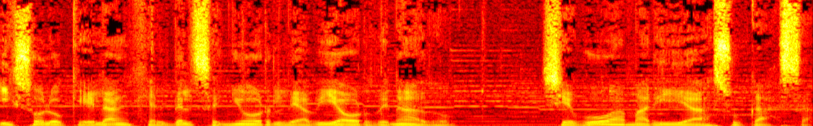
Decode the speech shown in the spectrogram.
hizo lo que el ángel del Señor le había ordenado, llevó a María a su casa.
